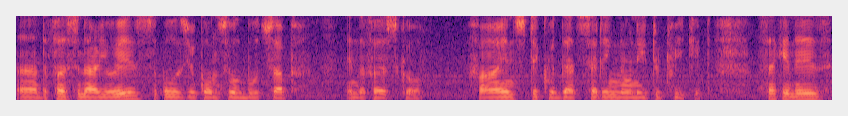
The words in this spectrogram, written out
Uh, the first scenario is suppose your console boots up in the first go. Fine, stick with that setting, no need to tweak it. Second is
